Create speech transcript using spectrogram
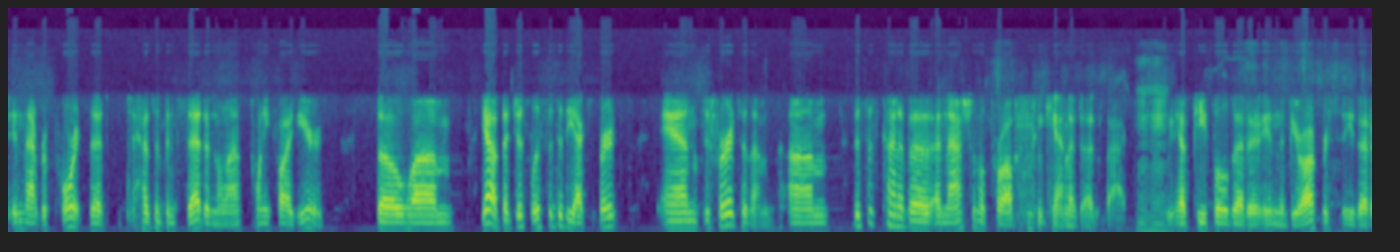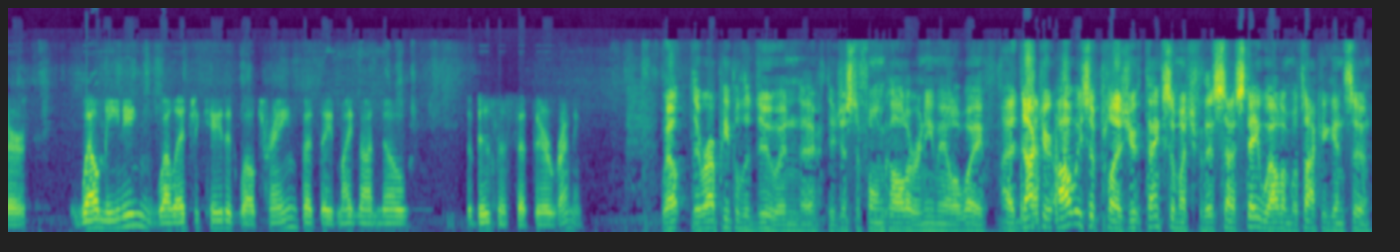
in that report that hasn't been said in the last 25 years. So, um, yeah, but just listen to the experts and defer to them. Um, this is kind of a, a, national problem in Canada. In fact, mm-hmm. we have people that are in the bureaucracy that are well-meaning, well-educated, well-trained, but they might not know the business that they're running. Well, there are people that do, and uh, they're just a phone call or an email away. Uh, doctor, always a pleasure. Thanks so much for this. Uh, stay well, and we'll talk again soon.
